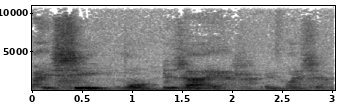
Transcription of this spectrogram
I see no desire in myself.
